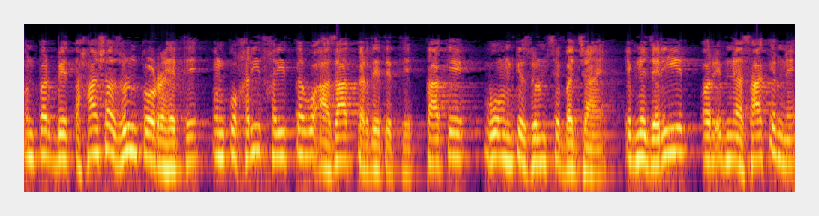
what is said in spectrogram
ان پر بے تحاشا ظلم توڑ رہے تھے، ان کو خرید خرید کر وہ آزاد کر دیتے تھے تاکہ وہ ان کے ظلم سے بچ جائیں۔ ابن جریر اور ابن اساکر نے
